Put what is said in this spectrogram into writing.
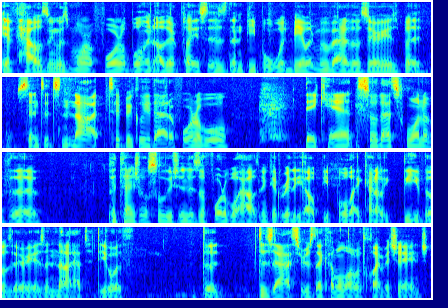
if housing was more affordable in other places, then people would be able to move out of those areas. But since it's not typically that affordable, they can't. So that's one of the potential solutions is affordable housing could really help people like kind of like leave those areas and not have to deal with the disasters that come along with climate change.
